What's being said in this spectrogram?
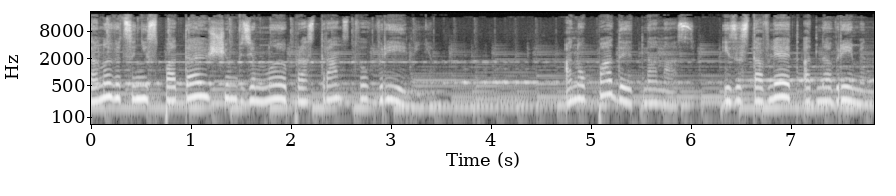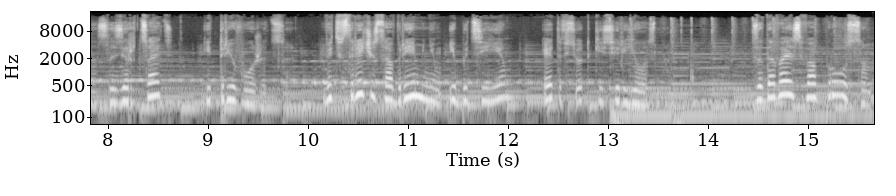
становится не спадающим в земное пространство временем. Оно падает на нас и заставляет одновременно созерцать и тревожиться. Ведь встреча со временем и бытием – это все-таки серьезно. Задаваясь вопросом,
